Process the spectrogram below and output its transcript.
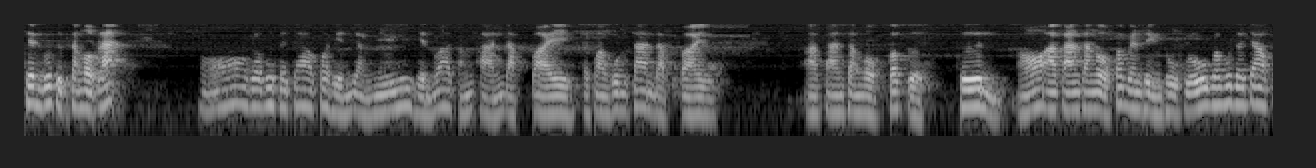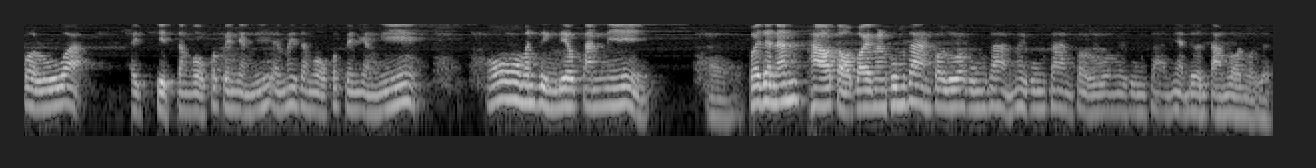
เช่นรู้สึกสงบละอ๋อพระพุทธเจ้าก็เห็นอย่างนี้เห็นว่าสังขารดับไปแต่ความฟุ้งซ่านดับไป อาการสงบก็เกิด ขึ้นอ๋ออาการสงบก็เป็นสิ่งถูกรู้ พระพุทธเจ้าก็รู้ว่าไอ้จิตสงบก็เป็นอย่างนี้ไอ้ไม่สงบก็เป็นอย่างนี้ โอ้ มันสิ่งเดียวกันนี่เออเพราะฉะนั้นคราวต่อไปมันฟุ้งซ่านก็รู้ว่าฟุ้งซ่าน ไม่ฟุ้งซ่านก็รู้ว่าไม่ฟุ้งซ่านเนี่ยเดินตามรอยหมดเลย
